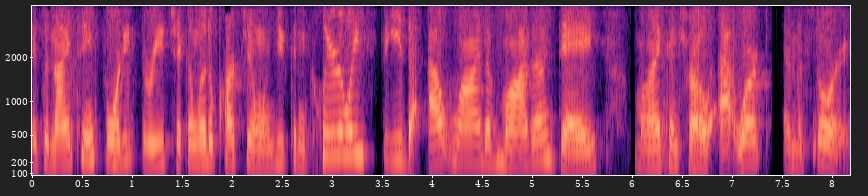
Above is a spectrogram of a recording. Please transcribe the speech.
it's a 1943 Chicken Little cartoon you can clearly see the outline of modern day mind control at work in the story.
